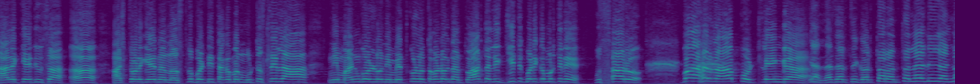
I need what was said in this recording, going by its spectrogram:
ನಾಲ್ಕೇ ದಿವಸ. ಅಷ್ಟೊಳಗೆ ನನ್ನ ಅಸ್ಲು ಬಡ್ಡಿ ತಗೊಂಬಂದ್ ಮುಟ್ಟಿಸ್ಲಿಲ್ಲ. ನಿಮ್ ಮಣ್ಗಳ್ನು ನಿಮ್ ಎತ್ಗಳ್ನು ತಗೊಂಡೋಗಿ ನಾನು ತ್ವಾರದಲ್ಲಿ ಜೀತಕ್ ಬಡಿಕೊಂಡ್ಬಿಡ್ತೀನಿ ಉಸ್ಸಾರು ಬಾರ ಪುಟ್ಲಿಂಗ. ಎಲ್ಲ ಸರ್ತಿ ಕೊಡ್ತಾರಂತಲೇ ನೀ ಅಣ್ಣ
